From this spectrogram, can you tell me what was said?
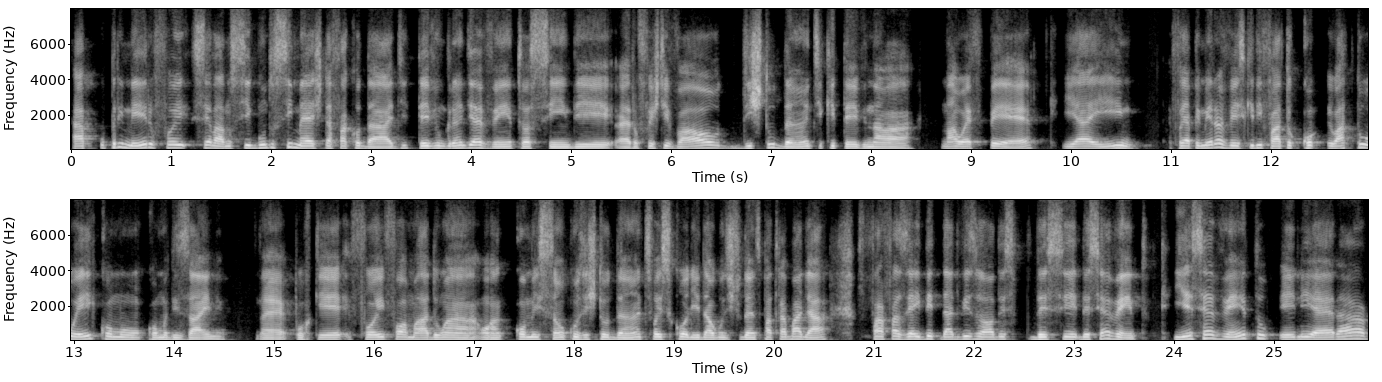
A, o primeiro foi, sei lá, no segundo semestre da faculdade, teve um grande evento assim de era o festival de estudante que teve na na UFPE e aí foi a primeira vez que de fato eu atuei como como designer né, porque foi formada uma, uma comissão com os estudantes, foi escolhido alguns estudantes para trabalhar, para fazer a identidade visual desse, desse, desse evento. E esse evento, ele era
